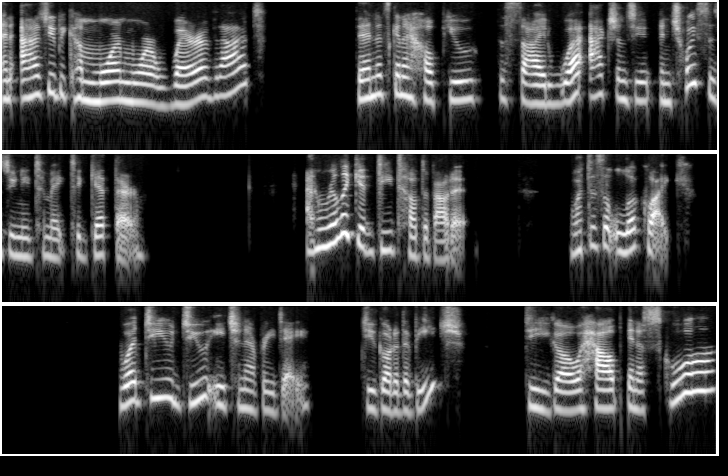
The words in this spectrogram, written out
And as you become more and more aware of that, then it's going to help you decide what actions you, and choices you need to make to get there. And really get detailed about it. What does it look like? What do you do each and every day? Do you go to the beach? Do you go help in a school?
